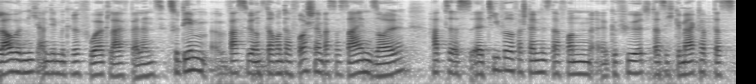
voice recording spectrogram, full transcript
Glaube nicht an den Begriff Work-Life-Balance. Zu dem, was wir uns darunter vorstellen, was das sein soll, hat das äh, tiefere Verständnis davon äh, geführt, dass ich gemerkt habe, dass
